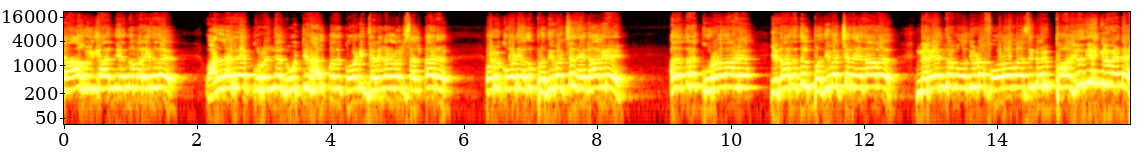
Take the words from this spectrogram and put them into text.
രാഹുൽ ഗാന്ധി എന്ന് പറയുന്നത് വളരെ കുറഞ്ഞ നൂറ്റി നാൽപ്പത് കോടി ജനങ്ങളുള്ള ഒരു സ്ഥലത്താണ് ഒരു കോടി അതും പ്രതിപക്ഷ നേതാവിനെ. അതത്ര കുറവാണ്. യഥാർത്ഥത്തിൽ പ്രതിപക്ഷ നേതാവ് നരേന്ദ്രമോദിയുടെ ഫോളോവേഴ്സിന്റെ ഒരു പകുതിയെങ്കിലും വേണ്ടേ.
